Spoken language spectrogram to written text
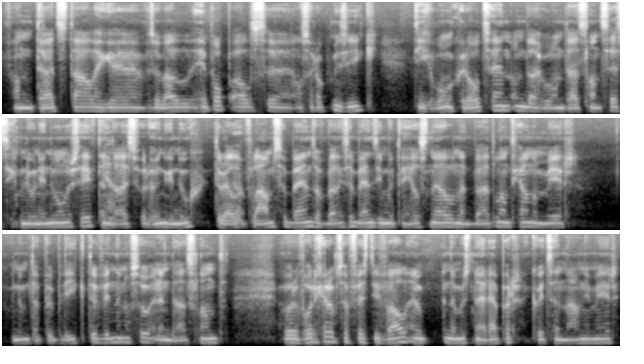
van Duitsstalige, zowel hip-hop als, eh, als rockmuziek. Die gewoon groot zijn, omdat gewoon Duitsland 60 miljoen inwoners heeft. En Ja. dat is voor hun genoeg. Terwijl Vlaamse bands of Belgische bands, die moeten heel snel naar het buitenland gaan om meer hoe noemt dat, publiek te vinden of zo. En in Duitsland. We waren vorig jaar op zo'n festival en, en dan moest een rapper, ik weet zijn naam niet meer,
